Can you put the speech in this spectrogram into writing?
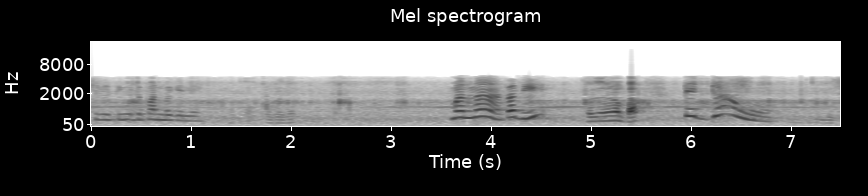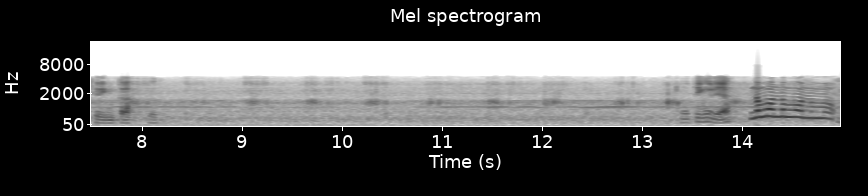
Kiri tengok depan begini. Mana tadi? Kau nampak? Tidak. Di swing track tu. Kau tengok dia? Nemu, nemu, nemu.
